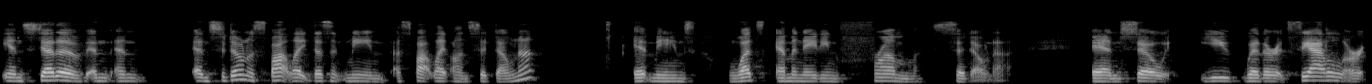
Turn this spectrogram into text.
instead of, and, and, and Sedona Spotlight doesn't mean a spotlight on Sedona. It means what's emanating from Sedona. And so you whether it's Seattle or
